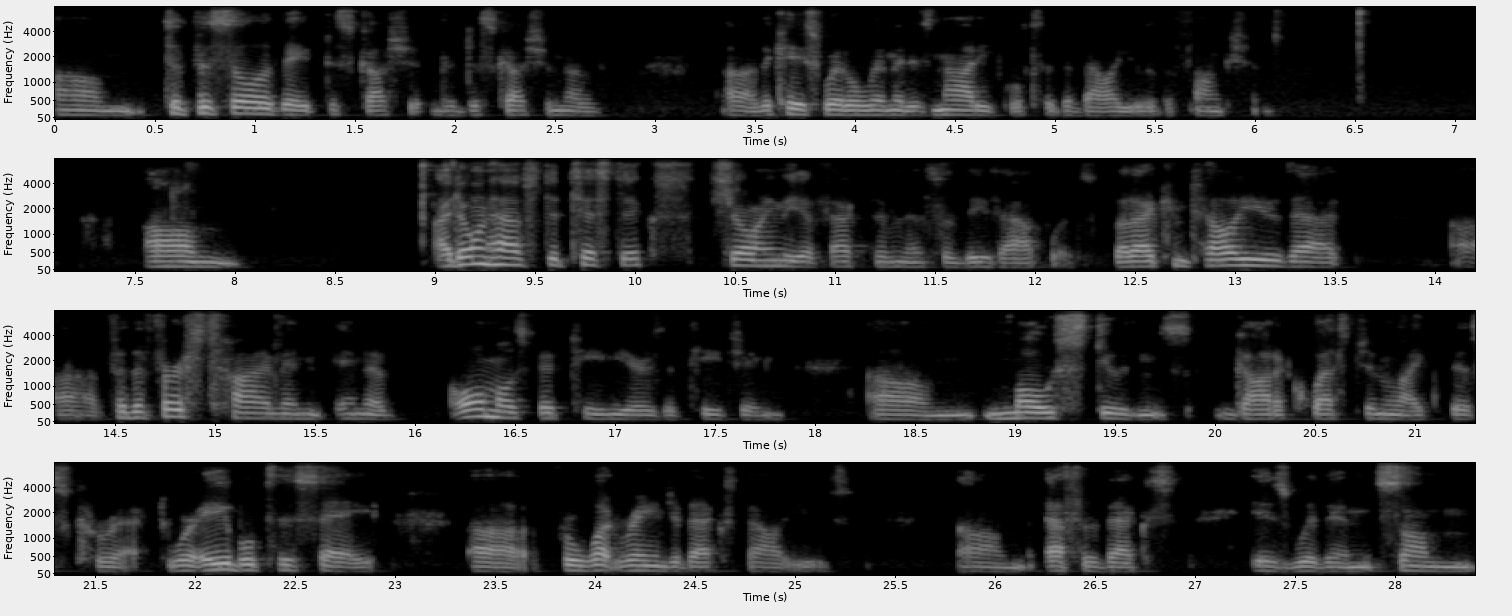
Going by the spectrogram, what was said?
um, to facilitate discussion, the discussion of uh, the case where the limit is not equal to the value of the function. Um, I don't have statistics showing the effectiveness of these applets, but I can tell you that uh, for the first time in, in a, almost 15 years of teaching, um, most students got a question like this correct. We're able to say uh, for what range of x values um, f of x is within some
